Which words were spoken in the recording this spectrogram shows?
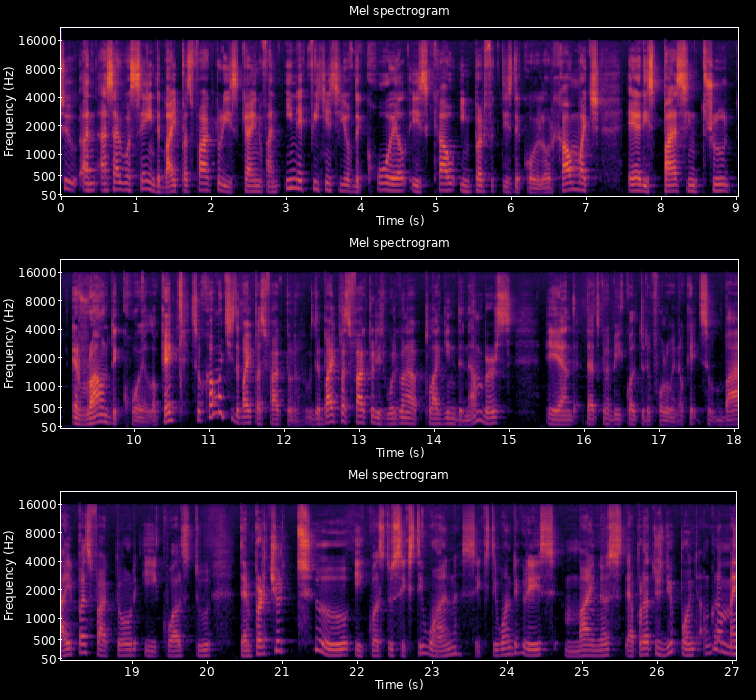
to and as I was saying the bypass factor is kind of an inefficiency of the coil is how imperfect is the coil or how much air is passing through around the coil okay? So how much is the bypass factor? The bypass factor is we're gonna plug in the numbers and that's to be equal to the following okay? So bypass factor equals to temperature 2 equals to 61 61 degrees minus the apparatus dew point. I'm to ma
